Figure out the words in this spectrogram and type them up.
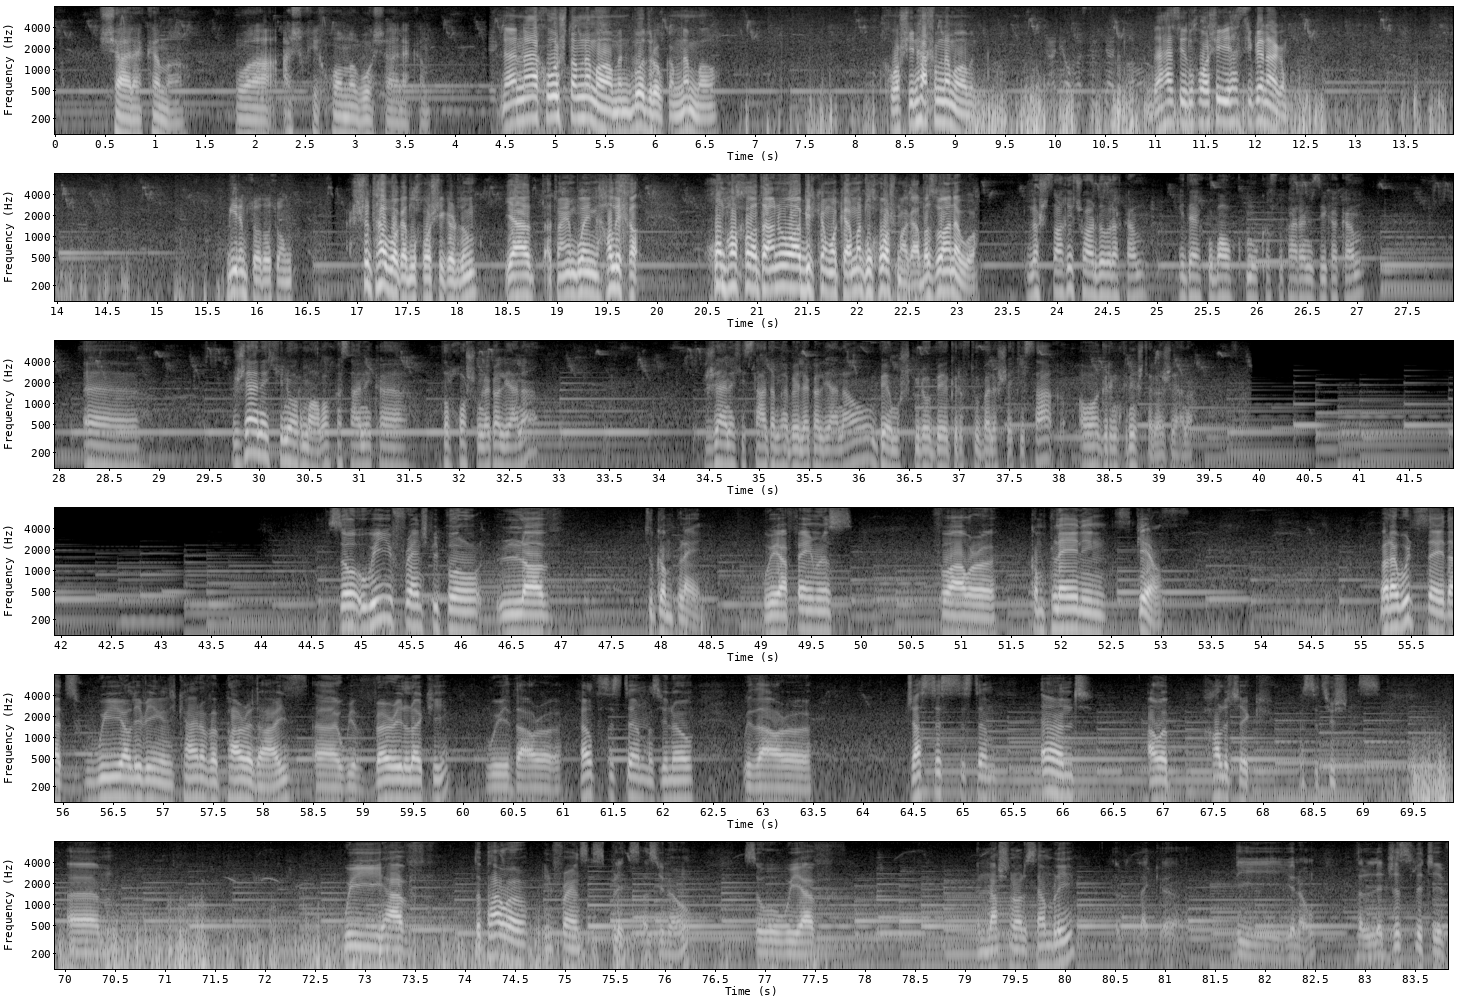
شارەکەمە و عشقی خۆمە بۆ شارەکەم. ناخۆشتم نەماوە من بۆ درۆ بکەم نەماوە. خۆشی ناخم نەماوە من. هەستی دڵخۆشی هەستی پێ ناگەم. بیرم چۆ چۆم شت هەبووە کە دڵخۆشی کردوم یا ئەتوانین بڵین هەڵی خۆم هەڵخەڵەتانەوە بیرکەمەکەمە دڵخۆش مەگا بە زوانە بووە لەش ساغی چواردەورەکەم هیدایک و باوکم و کەس و کارە نزیکەکەم ژیانێکی نۆرماڵە کەسانی کە دڵخۆشم لەگەڵ یانە ژیانێکی سادەم هەبێ لەگەڵ یانە و بێ مشکیل و بێگرفت و بە لەشێکی ساق ئەوە گرنگترین شتە لە ژیانە So we French people love to complain. We are famous for our complaining skills. But I would say that we are living in kind of a paradise. Uh, we are very lucky with our health system, as you know, with our justice system, and our politic institutions. Um, we have the power in France is split, as you know. So we have a national assembly, like uh, the you know the legislative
